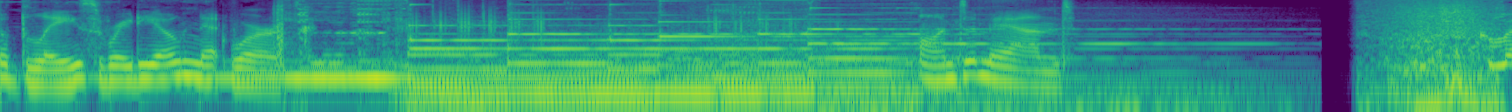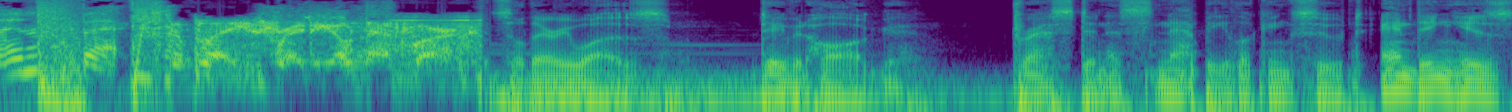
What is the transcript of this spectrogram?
the Blaze Radio Network. On demand. Glenn Beck. The Blaze Radio Network. So there he was, David Hogg, dressed in a snappy looking suit, ending his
